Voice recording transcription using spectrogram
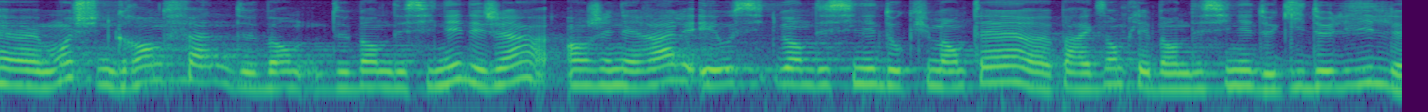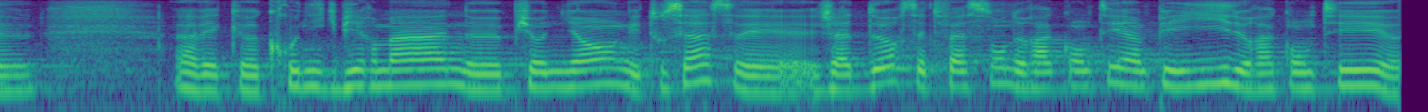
Euh, moi, je suis une grande fan de bande, de bande dessinée déjà, en général, et aussi de bande dessinée documentaire. Euh, par exemple, les bandes dessinées de Guy Delisle, euh, avec Chronique Birman, Pyongyang et tout ça. J'adore cette façon de raconter un pays, de raconter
